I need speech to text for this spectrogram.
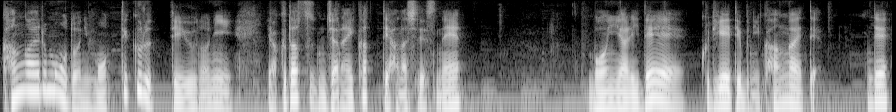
考えるモードに持ってくるっていうのに役立つんじゃないかって話ですね。ぼんやりでクリエイティブに考えて、で、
